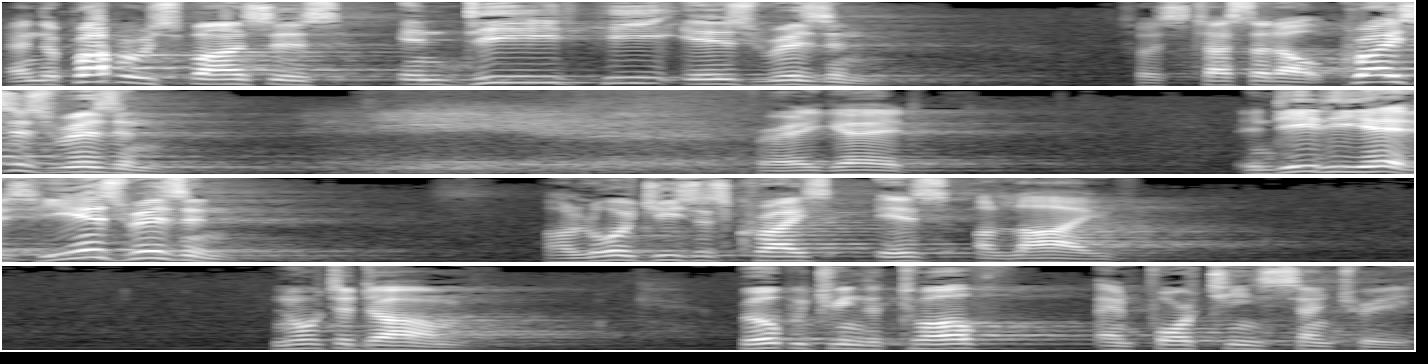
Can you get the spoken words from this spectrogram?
And the proper response is, Indeed, he is risen. So let's test that out. Christ is risen. Is risen. Very good. Indeed, he is. He is risen. Our Lord Jesus Christ is alive. Notre Dame, built between the 12th and 14th century.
